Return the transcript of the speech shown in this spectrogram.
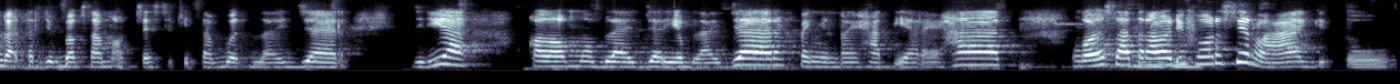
nggak terjebak sama obsesi kita buat belajar. Jadi ya kalau mau belajar ya belajar, pengen rehat ya rehat, nggak usah terlalu hmm. diforsir lah gitu.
